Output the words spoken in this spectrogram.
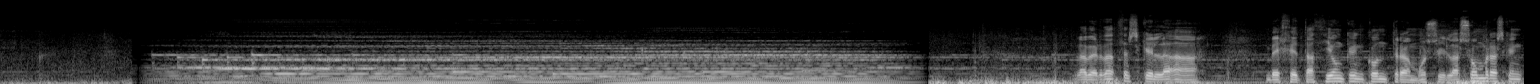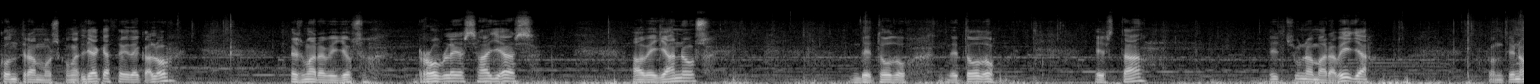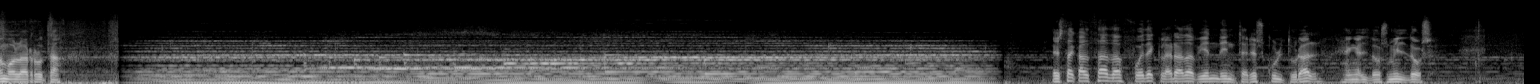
La verdad es que la vegetación que encontramos y las sombras que encontramos con el día que hace hoy de calor es maravilloso. Robles, hayas, avellanos, de todo, de todo. Está hecho una maravilla. Continuamos la ruta. Esta calzada fue declarada bien de interés cultural en el 2002.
